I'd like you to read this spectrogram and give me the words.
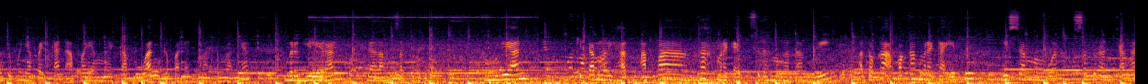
untuk menyampaikan apa yang mereka buat kepada teman-temannya bergiliran dalam satu rukun. Kemudian kita melihat apakah mereka itu sudah mengetahui ataukah apakah mereka itu bisa membuat satu rancangan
